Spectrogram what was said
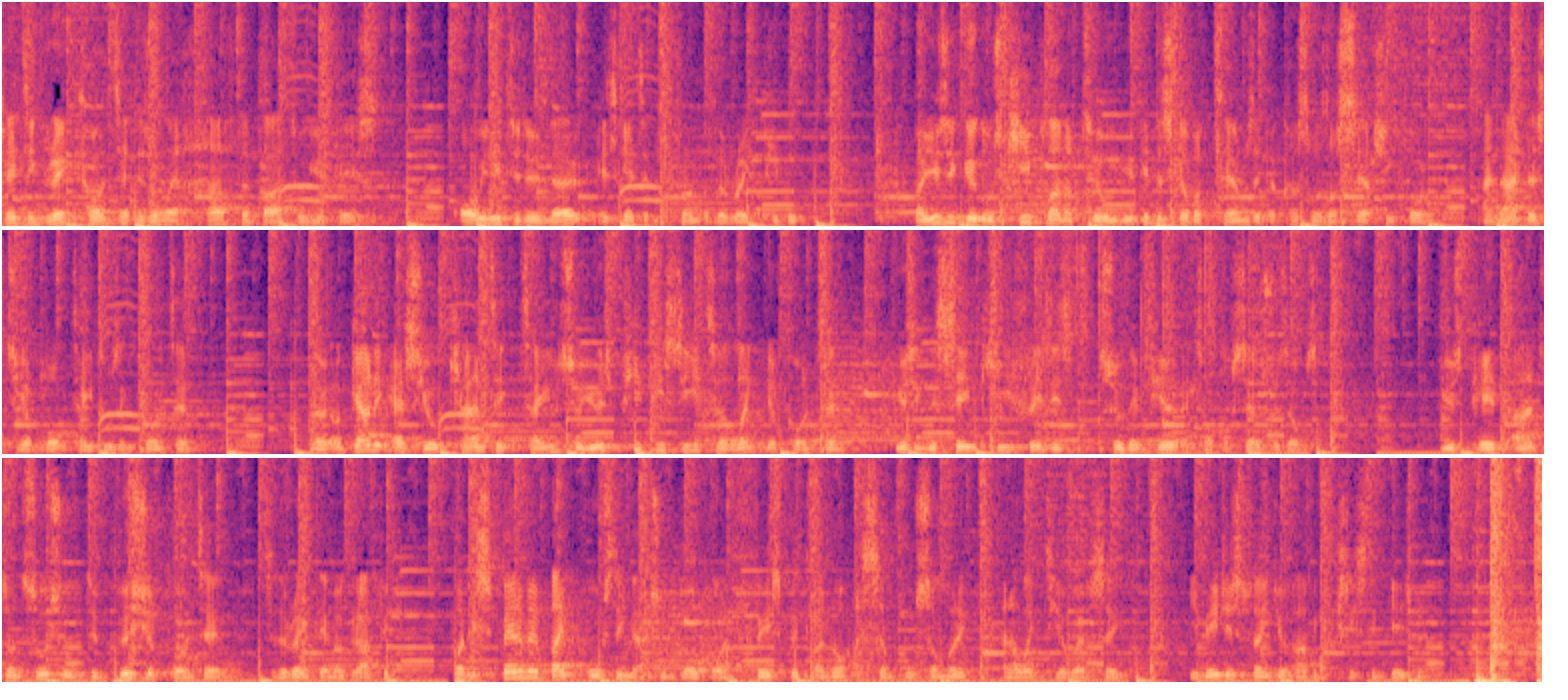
Creating great content is only half the battle you face. All you need to do now is get it in front of the right people. By using Google's Key Planner tool, you can discover terms that your customers are searching for and add this to your blog titles and content. Now, organic SEO can take time, so use PPC to link your content using the same key phrases so they appear at the top of search results. Use paid ads on social to boost your content to the right demographic, but experiment by posting the actual blog on Facebook and not a simple summary and a link to your website. You may just find you'll have increased engagement.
